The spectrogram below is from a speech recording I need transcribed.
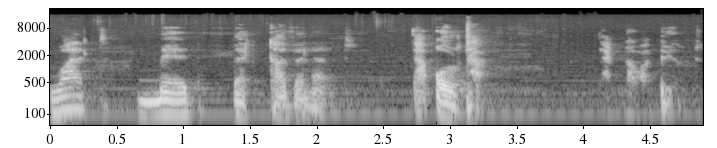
What made that covenant? The altar that Noah built.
